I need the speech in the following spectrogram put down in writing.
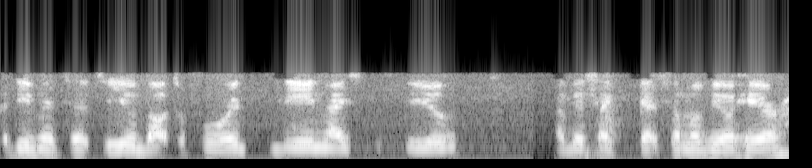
good evening to, to you, Dr. Ford. Dean, nice to see you. I wish I could get some of your hair.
